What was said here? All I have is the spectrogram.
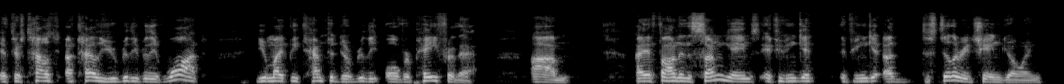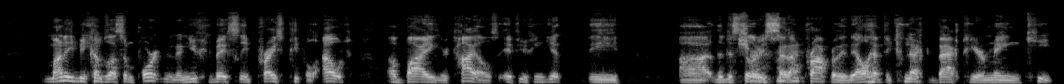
if there's tiles a tile you really really want, you might be tempted to really overpay for that. Um, I have found in some games if you can get if you can get a distillery chain going, money becomes less important, and you can basically price people out of buying your tiles if you can get the uh, the distillery sure, set okay. up properly. They all have to connect back to your main keep.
